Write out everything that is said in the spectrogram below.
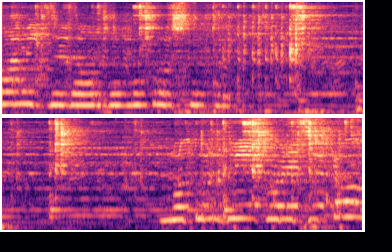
মানিক যে যাওয়ার জন্য নতুন বিয়ে করেছে তো?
